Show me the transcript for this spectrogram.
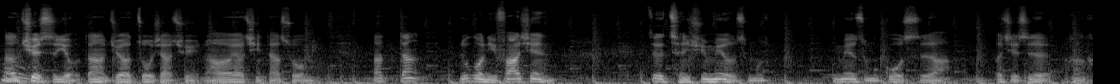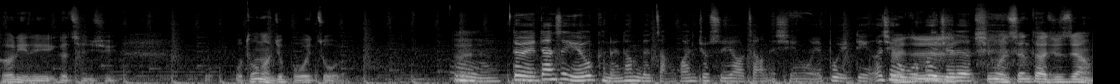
然后嗯确实有，当然就要做下去，然后要请他说明。那当如果你发现这个程序没有什么没有什么过失啊，而且是很合理的一个程序，我我通常就不会做了。对嗯，对，但是也有可能他们的长官就是要这样的新闻，也不一定。而且我会觉得，新闻生态就是这样。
